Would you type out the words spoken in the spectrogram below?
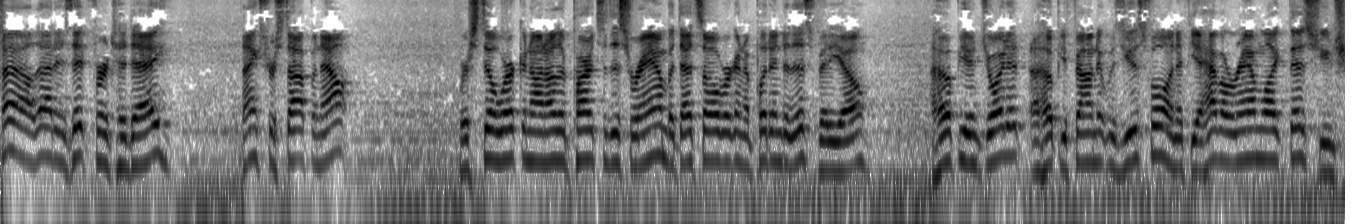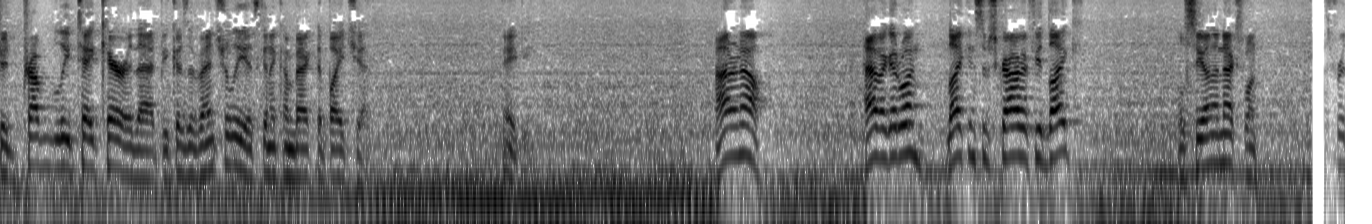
Well, that is it for today. Thanks for stopping out. We're still working on other parts of this RAM, but that's all we're gonna put into this video. I hope you enjoyed it. I hope you found it was useful. And if you have a RAM like this, you should probably take care of that because eventually it's gonna come back to bite you. Maybe. I don't know. Have a good one. Like and subscribe if you'd like. We'll see you on the next one. For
